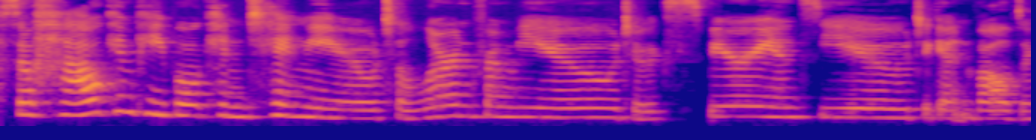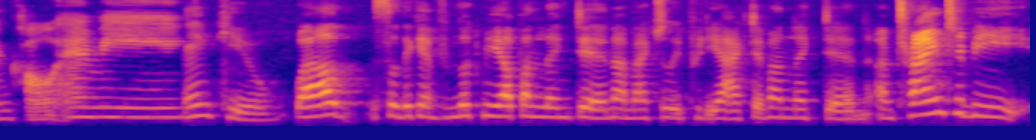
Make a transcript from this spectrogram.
So, how can people continue to learn from you, to experience you, to get involved in Call Emmy? Thank you. Well, so they can look me up on LinkedIn. I'm actually pretty active on LinkedIn. I'm trying to be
